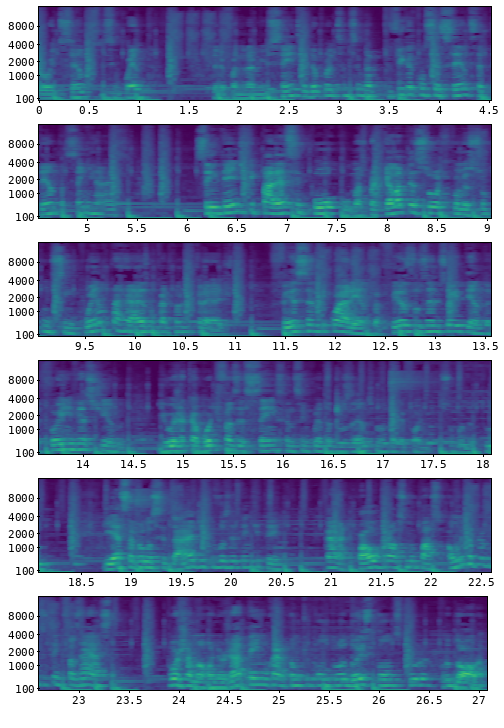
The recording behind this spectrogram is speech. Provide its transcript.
850. O telefone era 1.100, você deu por 850. Tu fica com 60, 70, 100 reais. Você entende que parece pouco, mas para aquela pessoa que começou com 50 reais no cartão de crédito, fez 140, fez 280, foi investindo e hoje acabou de fazer 100, 150, 200 no telefone, isso muda tudo. E essa velocidade que você tem que ter. Cara, qual o próximo passo? A única pergunta que você tem que fazer é essa. Poxa, Marrone, eu já tenho um cartão que pontua dois pontos por, por dólar.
